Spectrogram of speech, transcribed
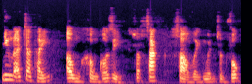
nhưng đã cho thấy ông không có gì xuất sắc so với Nguyễn Xuân Phúc.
